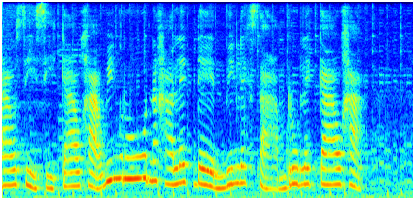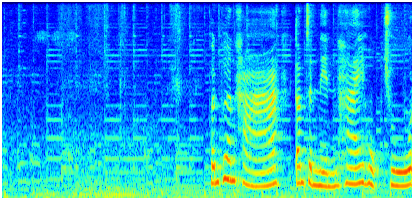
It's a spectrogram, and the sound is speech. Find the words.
9449 ค่ะ วิ่งรูดนะคะ เลขเด่น วิ่งเลข 3 รูดเลข 9 ค่ะ เพื่อนๆคะต้อมจะเน้นให้ 6 ชุด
